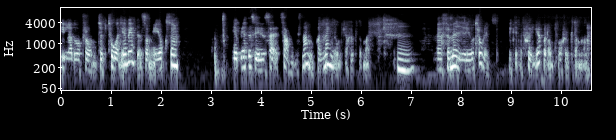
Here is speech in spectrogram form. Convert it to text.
Skillnad då från typ 2-diabetes som är också Diabetes är ju ett samlingsnamn på en mängd olika sjukdomar. Mm. Men för mig är det otroligt viktigt att skilja på de två sjukdomarna.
